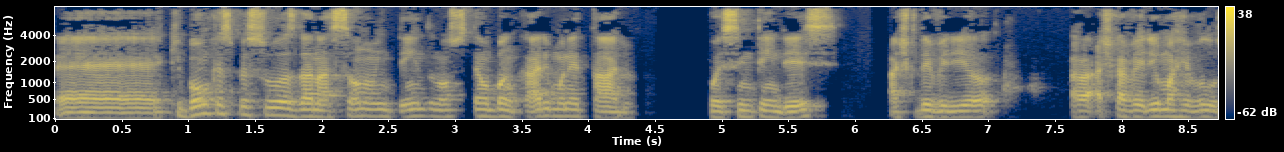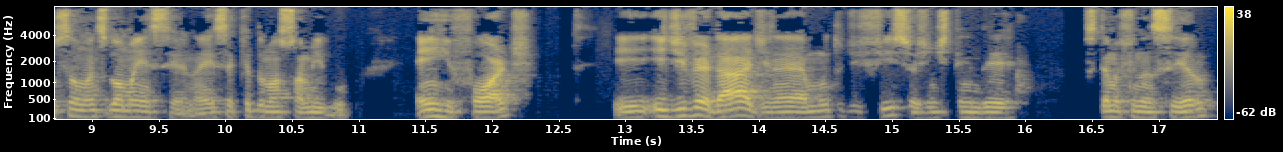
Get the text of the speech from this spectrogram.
É, que bom que as pessoas da nação não entendem o nosso sistema bancário e monetário, pois se entendesse, acho que deveria, acho que haveria uma revolução antes do amanhecer, né? Esse aqui é do nosso amigo Henry Ford e, e de verdade, né, é muito difícil a gente entender o sistema financeiro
